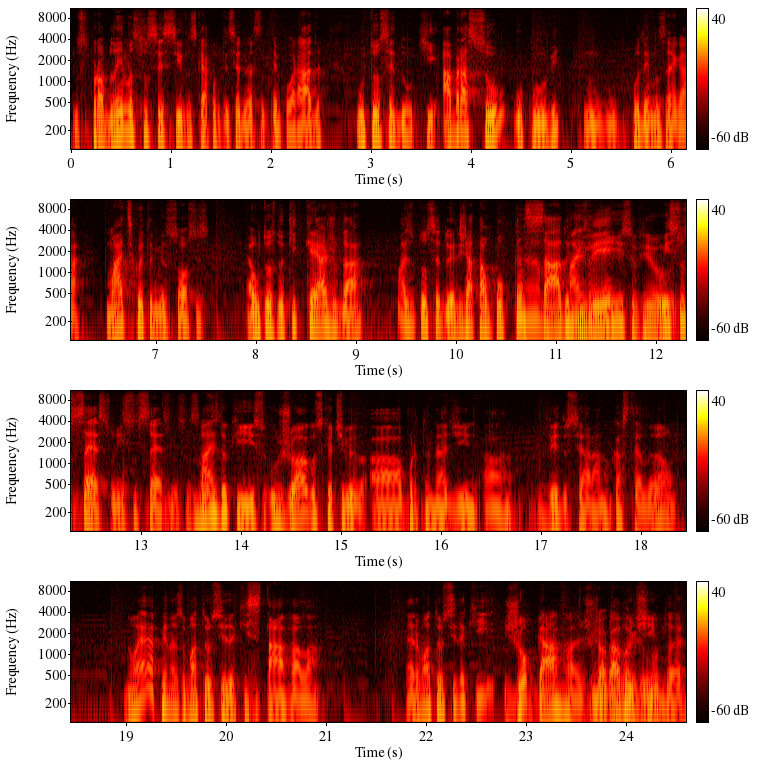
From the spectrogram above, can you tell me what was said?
Os problemas sucessivos que aconteceram nessa temporada, o torcedor que abraçou o clube, não não podemos negar, mais de 50 mil sócios, é um torcedor que quer ajudar, mas o torcedor ele já tá um pouco cansado mais de ver isso, viu? o insucesso, o insucesso, o insucesso. Mais do que isso, os jogos que eu tive a oportunidade de ver do Ceará no Castelão, não é apenas uma torcida que estava lá. Era uma torcida que jogava junto. Jogava junto, é.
